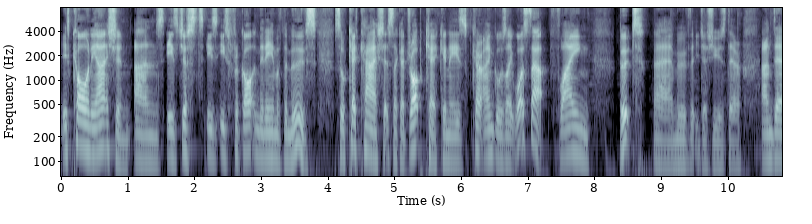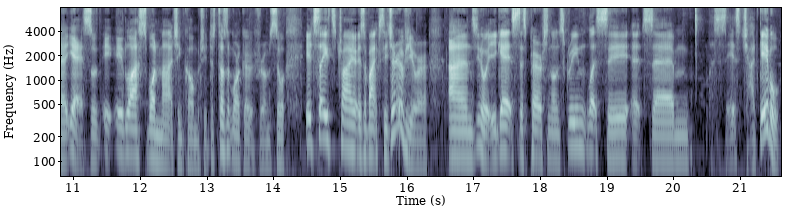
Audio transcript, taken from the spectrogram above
He's calling the action, and he's just, he's, he's forgotten the name of the moves. So Kid Kash hits like a drop kick, and he's, Kurt Angle's like, what's that flying boot uh, move that you just used there? And uh, yeah, so it, it lasts one match in commentary, just doesn't work out for him. So he decides to try it as a backstage interviewer, and you know, he gets this person on screen, let's say it's, um, say it's Chad Gable,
